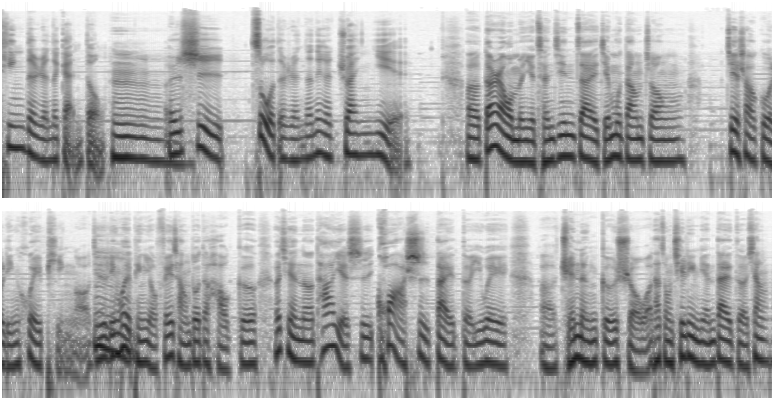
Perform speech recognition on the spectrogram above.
听的人的感动，嗯，而是。做的人的那个专业，呃，当然，我们也曾经在节目当中介绍过林慧萍哦。其实林慧萍有非常多的好歌，嗯、而且呢，她也是跨世代的一位呃全能歌手啊。她从七零年代的像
